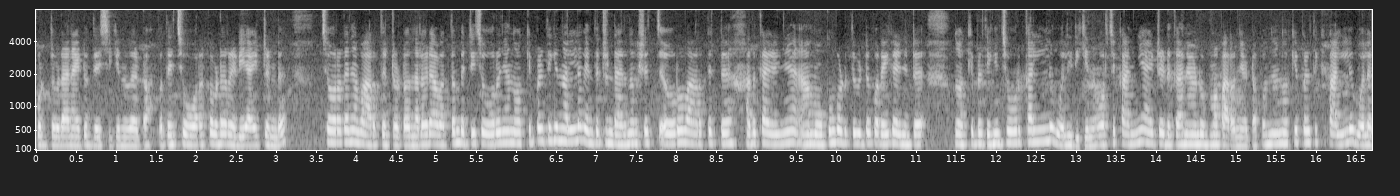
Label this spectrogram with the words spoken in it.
കൊടുത്തു വിടാനായിട്ട് ഉദ്ദേശിക്കുന്നത് കേട്ടോ. അപ്പോഴത്തെ ചോറൊക്കെ ഇവിടെ റെഡി ആയിട്ടുണ്ട്. ചോറൊക്കെ ഞാൻ വാർത്തിട്ടു കേട്ടോ എന്നാലും ഒരു അബദ്ധം പറ്റി ചോറ് ഞാൻ നോക്കിയപ്പോഴത്തേക്ക് നല്ല വെന്തിട്ടുണ്ടായിരുന്നു. പക്ഷേ ചോറ് വാർത്തിട്ട് അത് കഴിഞ്ഞ് ആ മൂക്കും കൊടുത്തു വിട്ട് കുറേ കഴിഞ്ഞിട്ട് നോക്കിയപ്പോഴത്തേക്കും ചോറ് കല്ല് പോലെ ഇരിക്കുന്നു. കുറച്ച് കഞ്ഞിയായിട്ട് എടുക്കാനായിട്ട് ഉമ്മ പറഞ്ഞു കേട്ടോ. അപ്പോൾ ഞാൻ നോക്കിയപ്പോഴത്തേക്ക് കല്ല് പോലെ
